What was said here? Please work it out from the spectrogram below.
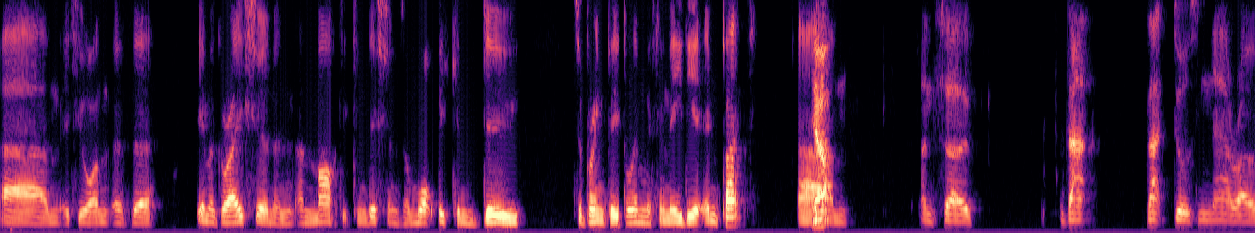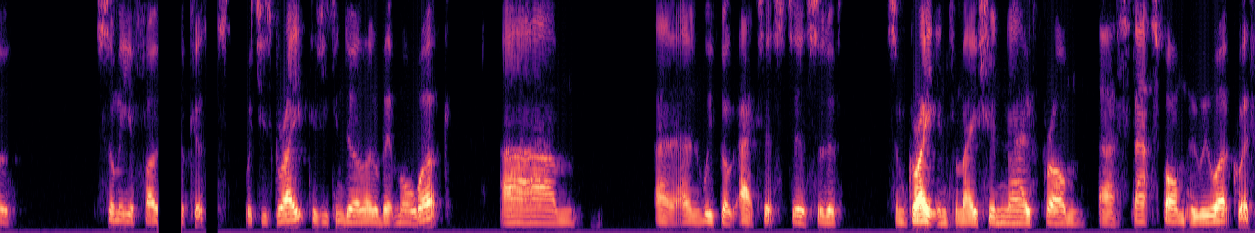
um, if you want, of the immigration and, and market conditions and what we can do to bring people in with immediate impact. Um, yeah. And so that that does narrow some of your focus, which is great because you can do a little bit more work. Um, and, and, we've got access to sort of some great information now from uh, StatsBomb, who we work with,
